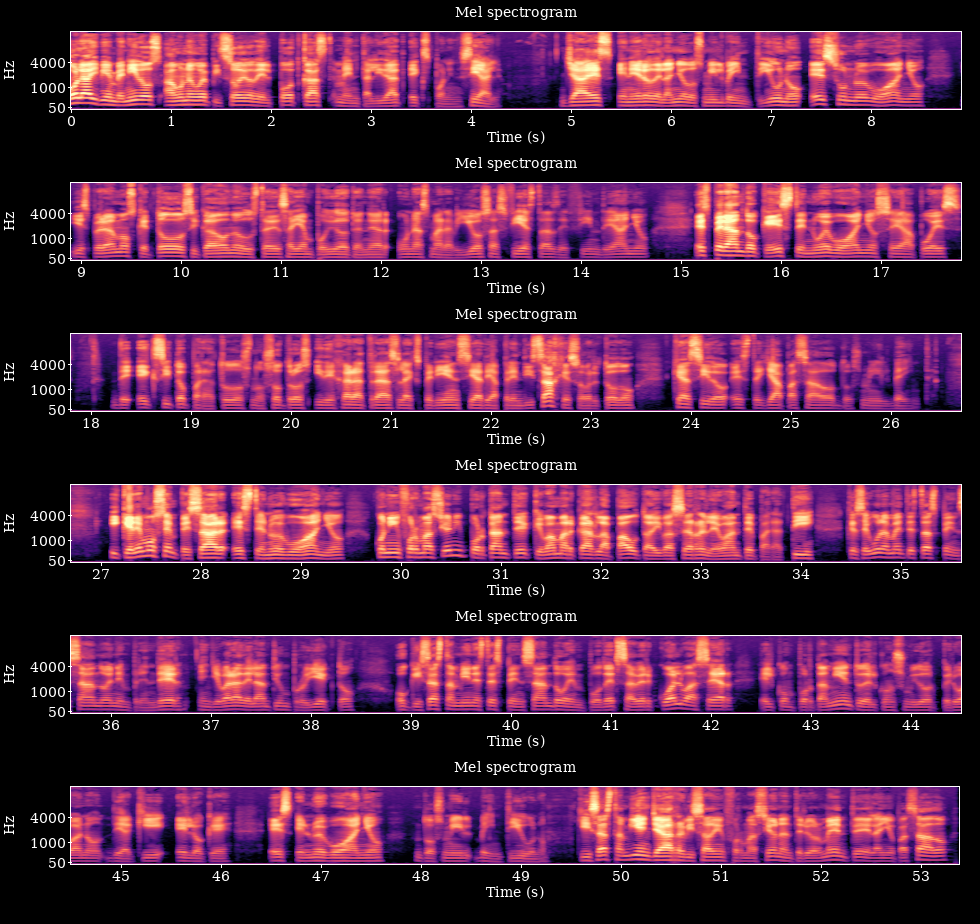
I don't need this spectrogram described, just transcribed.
Hola y bienvenidos a un nuevo episodio del podcast Mentalidad Exponencial. Ya es enero del año 2021, es un nuevo año y esperamos que todos y cada uno de ustedes hayan podido tener unas maravillosas fiestas de fin de año, esperando que este nuevo año sea pues de éxito para todos nosotros y dejar atrás la experiencia de aprendizaje sobre todo que ha sido este ya pasado 2020. Y queremos empezar este nuevo año con información importante que va a marcar la pauta y va a ser relevante para ti, que seguramente estás pensando en emprender, en llevar adelante un proyecto, o quizás también estés pensando en poder saber cuál va a ser el comportamiento del consumidor peruano de aquí en lo que es el nuevo año 2021. Quizás también ya has revisado información anteriormente el año pasado,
